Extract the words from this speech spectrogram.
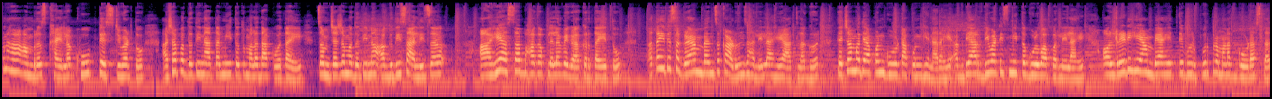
पण हा आमरस खायला खूप टेस्टी वाटतो. अशा पद्धतीने आता मी इथं तुम्हाला दाखवत आहे. चमच्याच्या मदतीनं अगदी सालीचं आहे असा भाग आपल्याला वेगळा करता येतो. आता इथे सगळ्या आंब्यांचं काढून झालेलं आहे आतला घर. त्याच्यामध्ये आपण गुळ टाकून घेणार आहे. अगदी अर्धी वाटीच मी इथं गुळ वापरलेला आहे. ऑलरेडी हे आंबे आहेत ते भरपूर प्रमाणात गोड असतात.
